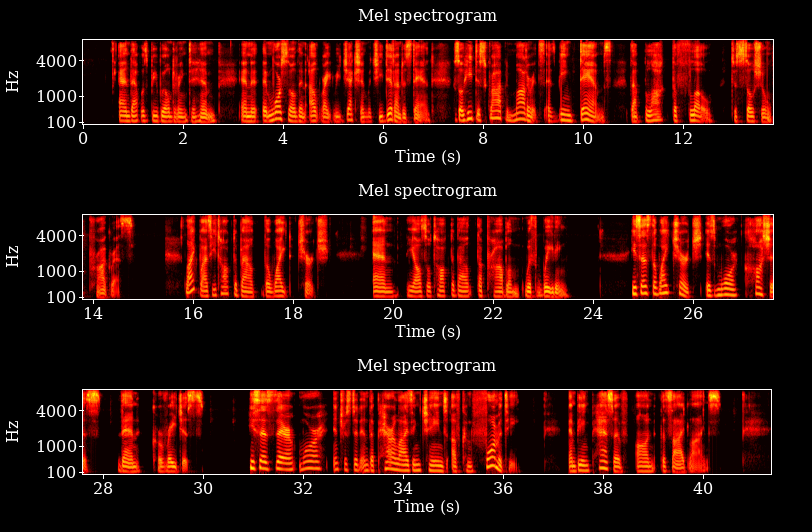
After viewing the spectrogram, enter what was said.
and that was bewildering to him, and it, it more so than outright rejection, which he did understand. So he described moderates as being dams that block the flow to social progress. Likewise, he talked about the white church, and he also talked about the problem with waiting. He says the white church is more cautious than courageous. He says they're more interested in the paralyzing chains of conformity and being passive on the sidelines.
